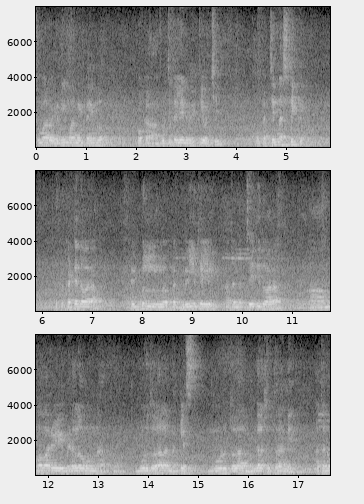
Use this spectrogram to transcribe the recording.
సుమారు ఎర్లీ మార్నింగ్ టైంలో ఒక గుర్తు తెలియని వ్యక్తి వచ్చి ఒక చిన్న స్టిక్ ఒక కట్టె ద్వారా టెంపుల్ ఒక గ్రిల్కి వెళ్ళి అతని చేతి ద్వారా ఆ అమ్మవారి మెడలో ఉన్న మూడు తులాల నెక్లెస్ మూడు తులాల మంగళసూత్రాన్ని అతను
